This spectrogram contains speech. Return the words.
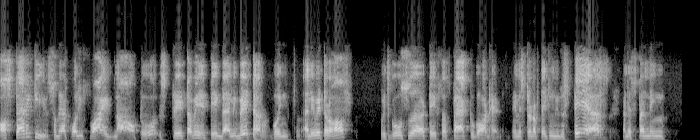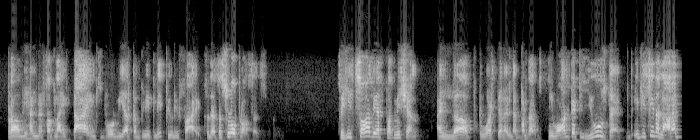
austerities. So they are qualified now to straight away take the elevator, going elevator off, which goes, uh, takes us back to Godhead. Instead of taking these stairs and spending probably hundreds of lifetimes before we are completely purified. So that's a slow process. So he saw their submission and love towards their elder brothers. He wanted to use that. If you see the Narad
